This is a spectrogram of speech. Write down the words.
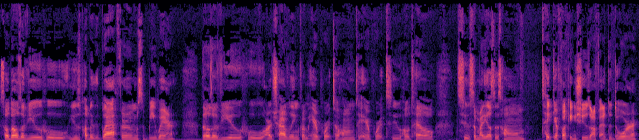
so, those of you who use public bathrooms, beware. Those of you who are traveling from airport to home to airport to hotel to somebody else's home, take your fucking shoes off at the door.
